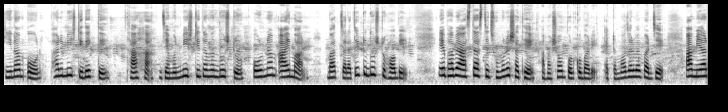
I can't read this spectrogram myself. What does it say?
কি নাম ওর? ভারী মিষ্টি দেখতে। হা হা, যেমন মিষ্টি তেমন দুষ্টু। ওর নাম আয়মান। বাচ্চারা তো একটু দুষ্টু হবে এভাবে আস্তে আস্তে ঝুমুরের সাথে আমার সম্পর্ক বাড়ে। একটা মজার ব্যাপার যে, আমি আর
